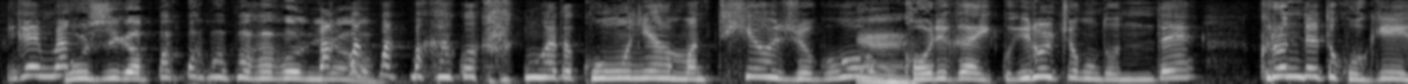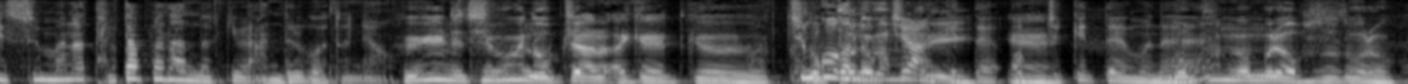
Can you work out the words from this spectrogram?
그러니까 막 도시가 빡빡빡빡 하거든요. 빡빡빡빡 하고 가끔가다 공원이 한번 튀어주고 예. 거리가 있고 이럴 정도인데 그런데도 거기에 있으면 답답하다는 느낌이 안 들거든요. 그게 이제 지붕이 높지 않아, 아, 그, 그 층고가 높지 건물이, 않기 때, 예. 없기 때문에. 높은 건물이 없어서도 그렇고.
